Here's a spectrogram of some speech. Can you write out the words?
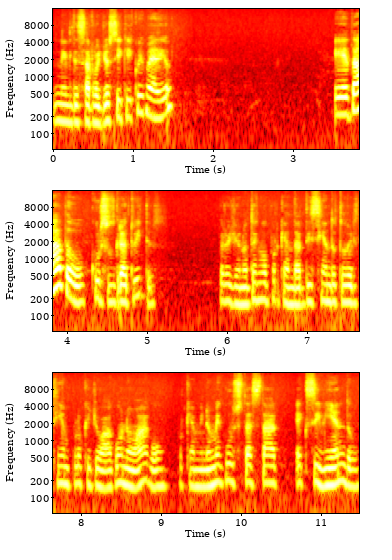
en el desarrollo psíquico y medio, he dado cursos gratuitos, pero yo no tengo por qué andar diciendo todo el tiempo lo que yo hago o no hago, porque a mí no me gusta estar exhibiendo.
